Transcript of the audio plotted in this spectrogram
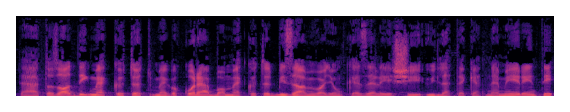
tehát az addig megkötött, meg a korábban megkötött bizalmi vagyonkezelési ügyleteket nem érinti,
